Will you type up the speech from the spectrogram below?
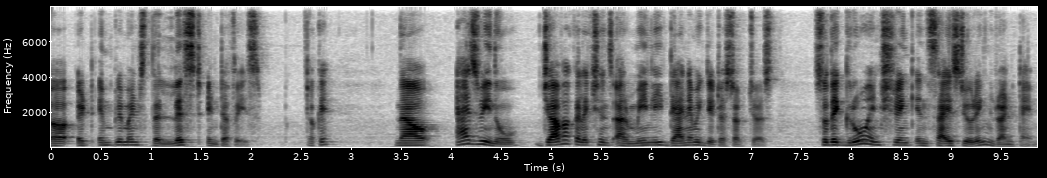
uh, it implements the list interface. Okay. Now as we know, Java collections are mainly dynamic data structures, so they grow and shrink in size during runtime.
